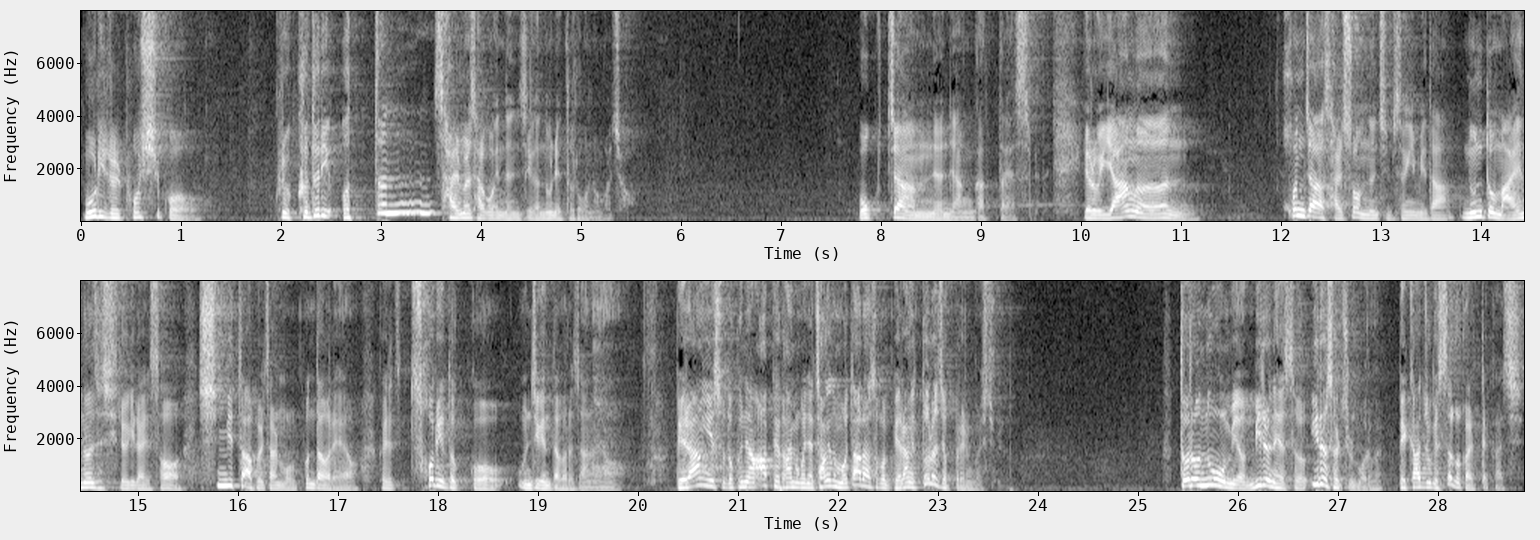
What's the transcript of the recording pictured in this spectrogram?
무리를 보시고 그리고 그들이 어떤 삶을 살고 있는지가 눈에 들어오는 거죠. 목자 없는 양 같다 했습니다. 여러분, 양은 혼자 살 수 없는 짐승입니다. 눈도 마이너스 시력이라 해서 10m 앞을 잘 못 본다 그래요. 그래서 소리 듣고 움직인다 그러잖아요. 벼랑이 있어도 그냥 앞에 가면 그냥 자기도 못 따라서 그 벼랑이 떨어져 버리는 것입니다. 들어 누우면 미련해서 일어설 줄 거예요. 배가죽에 썩어갈 때까지.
